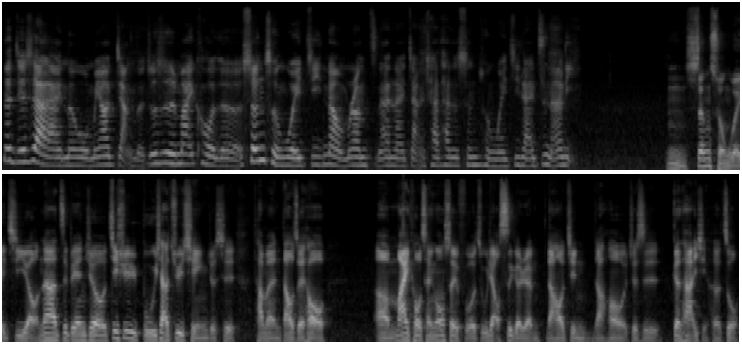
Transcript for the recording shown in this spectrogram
那接下来呢，我们要讲的就是 Michael 的生存危机。那我们让子安来讲一下他的生存危机来自哪里？嗯，生存危机哦，那这边就继续补一下剧情，就是他们到最后。呃，Michael 成功说服了主角四个人，然后进，然后就是跟他一起合作，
